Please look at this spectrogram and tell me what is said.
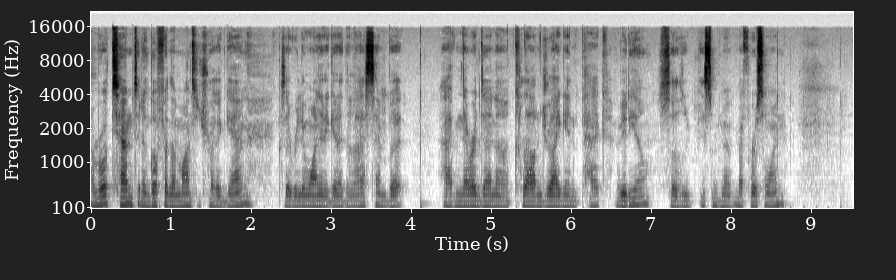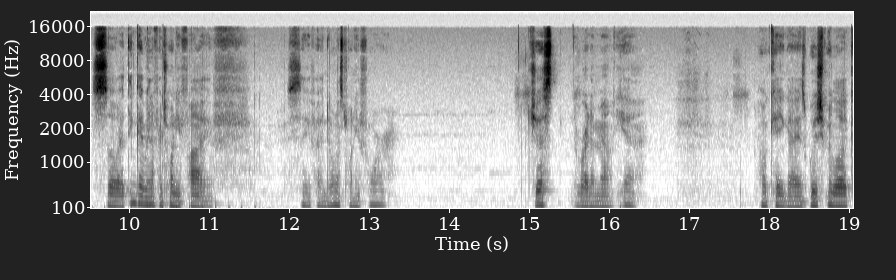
I'm real tempted to go for the monster truck again because I really wanted to get it the last time, but I've never done a Cloud Dragon pack video, so this be my first one. So I think I'm in for 25. Let's see if I don't, it's 24. Just the right amount, yeah. Okay, guys, wish me luck.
